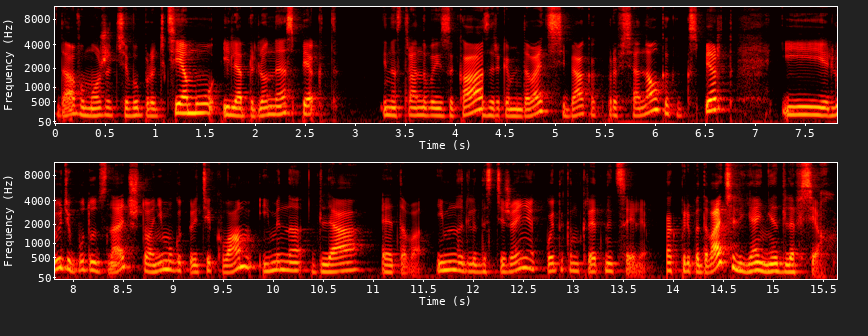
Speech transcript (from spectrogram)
да, вы можете выбрать тему или определенный аспект иностранного языка, зарекомендовать себя как профессионал, как эксперт, и люди будут знать, что они могут прийти к вам именно для этого, именно для достижения какой-то конкретной цели. Как преподаватель я не для всех.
